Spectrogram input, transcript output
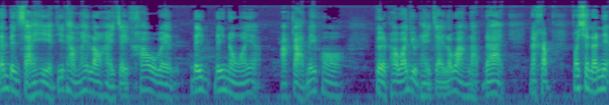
นั่นเป็นสาเหตุที่ทำให้เราหายใจเข้าไปได้ได้น้อยอะอากาศไม่พอ เกิดภาวะหยุดหายใจระหว่างหลับได้นะครับ เพราะฉะนั้นเนี่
